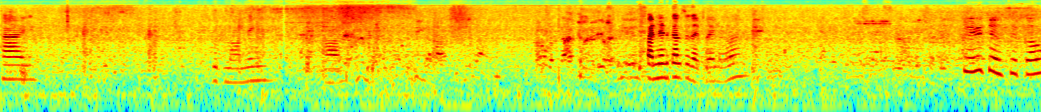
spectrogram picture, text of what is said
హాయ్ గుడ్ మార్నింగ్ పన్నెండుకి వెళ్తుంది ట్రైన్ చేస్తే కావు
